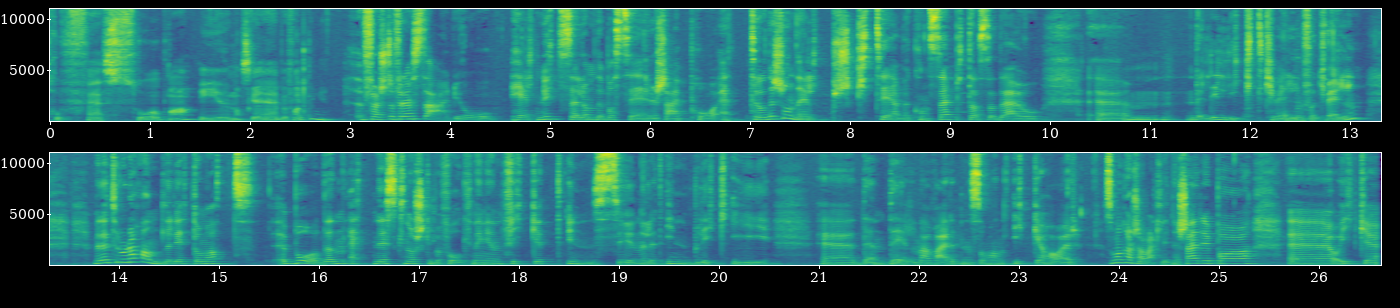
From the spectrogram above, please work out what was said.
truffet så bra i den norske befolkningen? Først og fremst er det jo helt nytt, selv om det baserer seg på et tradisjonelt norsk TV-konsept. Altså det er jo eh, veldig likt Kvelden for kvelden. Men jeg tror det handler litt om at både den etnisk norske befolkningen fikk et innsyn eller et innblikk i eh, den delen av verden som man ikke har Som man kanskje har vært litt nysgjerrig på, eh, og ikke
